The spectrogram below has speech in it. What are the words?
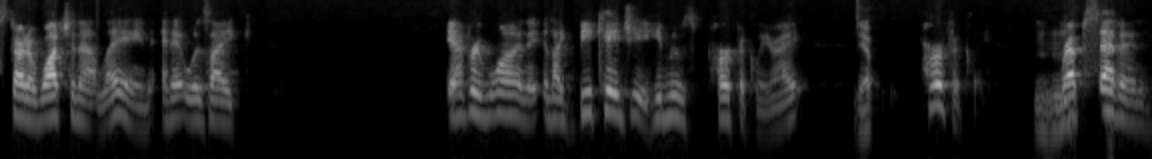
started watching that lane, and it was like everyone, like BKG, he moves perfectly, right? Yep. Perfectly. hmm Rep seven,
